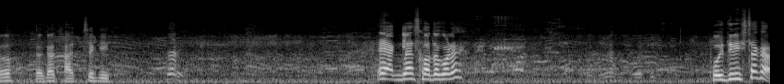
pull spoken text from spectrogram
ও কাকা খাচ্ছে কি? এ এক গ্লাস কত করে? পঁয়ত্রিশ টাকা?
